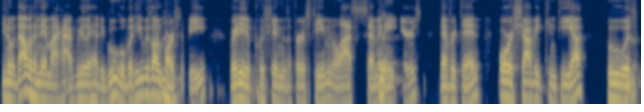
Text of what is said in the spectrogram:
You know, that was a name I had, really had to Google, but he was on mm-hmm. Barca B, ready to push into the first team in the last seven, eight years. Never did. Or Xavi Quintilla, who was mm-hmm.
